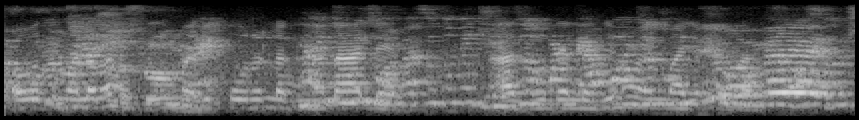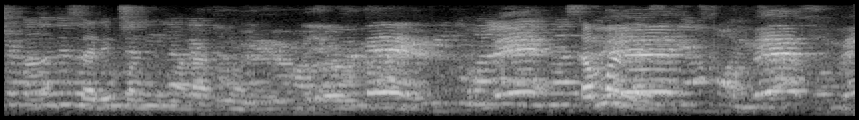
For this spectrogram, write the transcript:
अहो तुम्हाला माहिती. माझी पोरं लग्नाला आले. आज उद्या लगीन होईल हा, नाही, तरी पण तुम्हाला Amen. Amen.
